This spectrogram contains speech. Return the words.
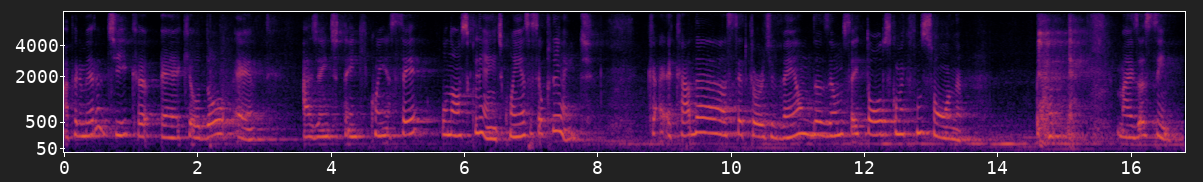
A primeira dica é, que eu dou é a gente tem que conhecer o nosso cliente, conheça seu cliente. É, cada setor de vendas, eu não sei todos como é que funciona. Mas assim,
